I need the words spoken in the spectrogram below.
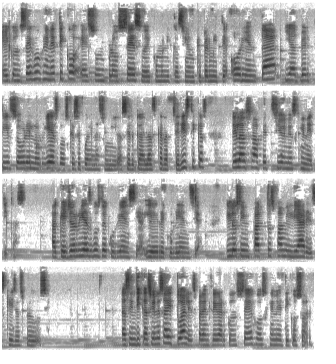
El consejo genético es un proceso de comunicación que permite orientar y advertir sobre los riesgos que se pueden asumir acerca de las características de las afecciones genéticas, aquellos riesgos de ocurrencia y de recurrencia y los impactos familiares que ellas producen. Las indicaciones habituales para entregar consejos genéticos son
